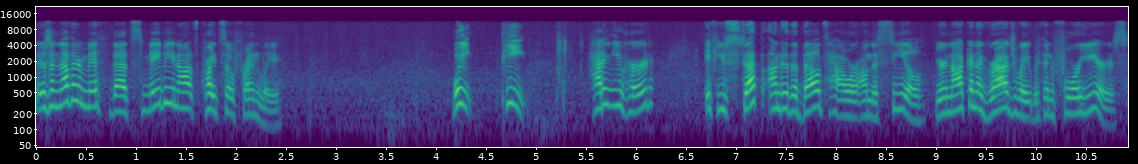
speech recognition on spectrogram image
there's another myth that's maybe not quite so friendly. Wait, Pete, hadn't you heard? If you step under the bell tower on the seal, you're not gonna graduate within four years.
